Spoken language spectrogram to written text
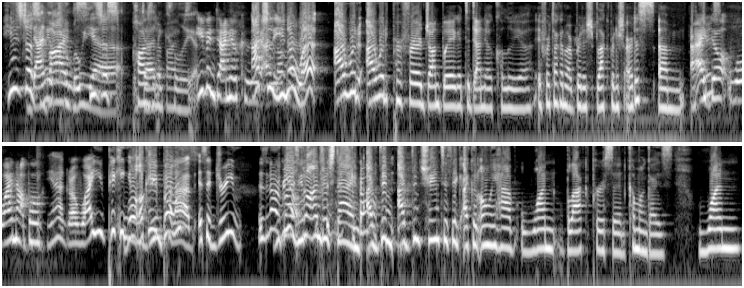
He's just Daniel vibes. Kaluuya. He's just positive Daniel vibes. Kaluuya. Even Daniel Kaluuya. Actually, you know her. what? I would I would prefer John Boyega to Daniel Kaluuya if we're talking about British Black British artists. Um, I don't. Well, why not both? Yeah, girl, why are you picking Well, okay, dream both. collab? It's a dream. It's not You real. guys, you don't understand. I've been I've been trained to think I can only have one black person. Come on, guys, one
